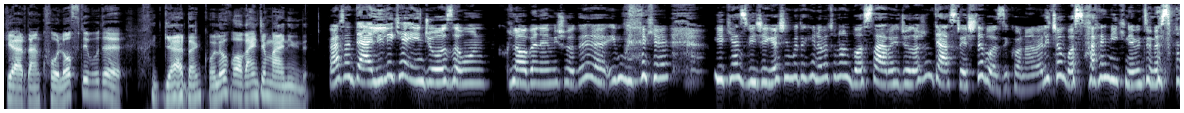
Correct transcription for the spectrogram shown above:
گردن کلفتی بوده. گردن کلوف واقعا اینجا معنی میده. و اصلا دلیلی که این جزء اون کلابه نمی شده این بوده که یکی از ویژگیاش این بوده که اینا بتونن با سرای جداشون دست رشته بازی کنن. ولی چون با سر نیک نمی‌تونستن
